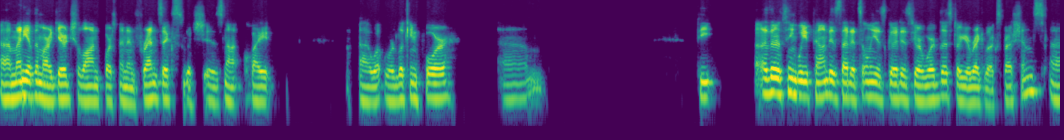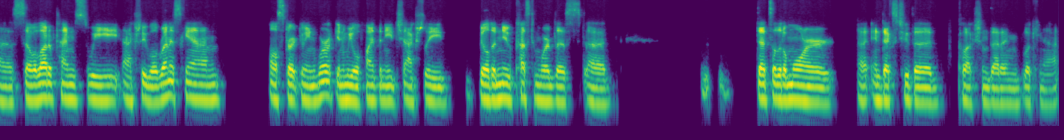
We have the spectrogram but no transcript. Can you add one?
Uh, many of them are geared to law enforcement and forensics, which is not quite uh, what we're looking for. Um, the other thing we found is that it's only as good as your word list or your regular expressions. Uh, so a lot of times we actually will run a scan, I'll start doing work and we will find the need to actually build a new custom word list uh, that's a little more uh, indexed to the collection that I'm looking at.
